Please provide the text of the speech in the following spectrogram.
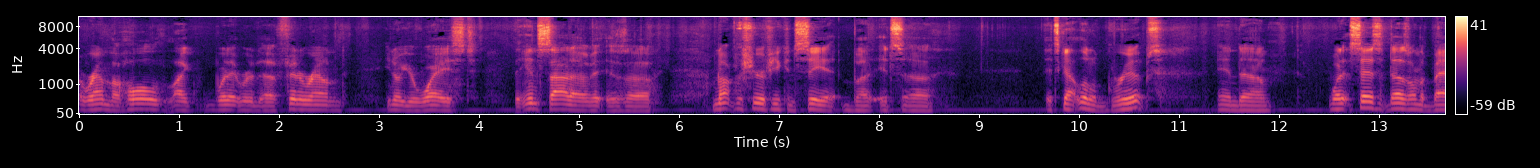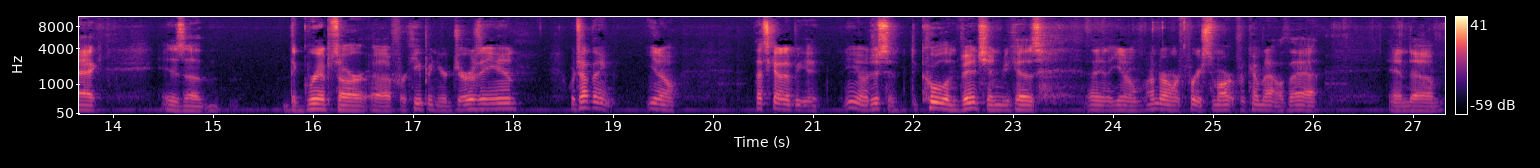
around the whole, like what it would uh, fit around, you know, your waist. The inside of it is, uh, I'm not for sure if you can see it, but it's uh, it's got little grips, and uh, what it says it does on the back is uh, the grips are uh, for keeping your jersey in, which I think you know that's got to be a, you know just a cool invention because you know Under Armour's pretty smart for coming out with that, and um,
